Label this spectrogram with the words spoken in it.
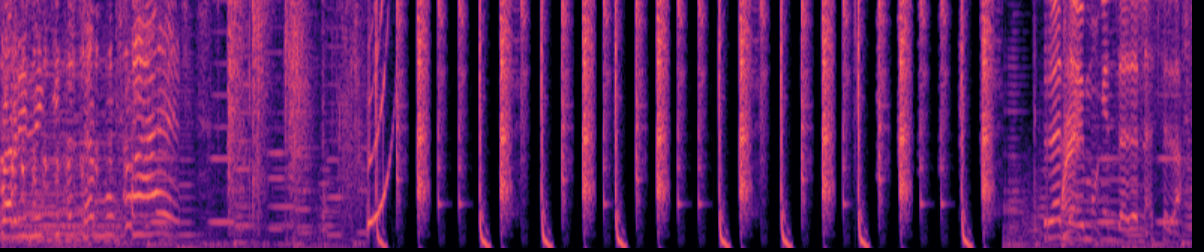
Barinig kita sa mukha eh! Wala daw yung mga edad na sila.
